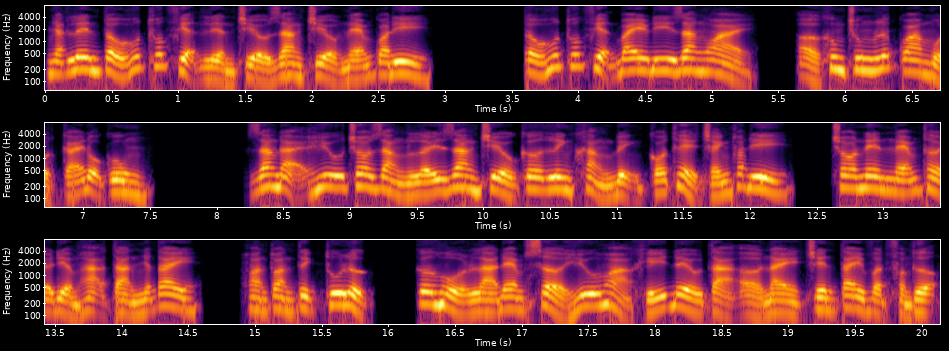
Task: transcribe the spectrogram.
nhặt lên tàu hút thuốc phiện liền chiều Giang Triều ném qua đi. Tàu hút thuốc phiện bay đi ra ngoài, ở không trung lướt qua một cái độ cung. Giang Đại Hưu cho rằng lấy Giang Triều cơ linh khẳng định có thể tránh thoát đi, cho nên ném thời điểm hạ tàn nhẫn tay, hoàn toàn tịch thu lực, cơ hồ là đem sở hữu hỏa khí đều tả ở này trên tay vật phẩm thượng.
